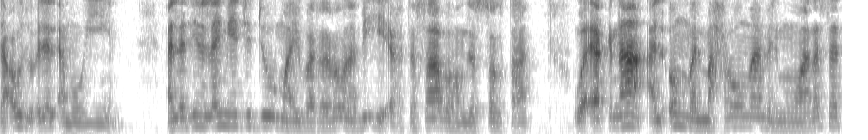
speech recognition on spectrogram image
تعود إلى الأمويين الذين لم يجدوا ما يبررون به اغتصابهم للسلطة وإقناع الأمة المحرومة من ممارسة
